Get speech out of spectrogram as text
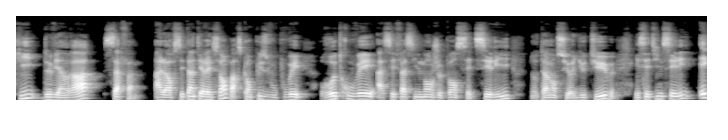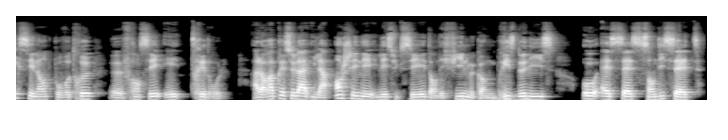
qui deviendra sa femme. Alors c'est intéressant parce qu'en plus vous pouvez retrouver assez facilement, je pense, cette série, notamment sur YouTube, et c'est une série excellente pour votre euh, français et très drôle. Alors après cela, il a enchaîné les succès dans des films comme Brise de Nice, OSS 117,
